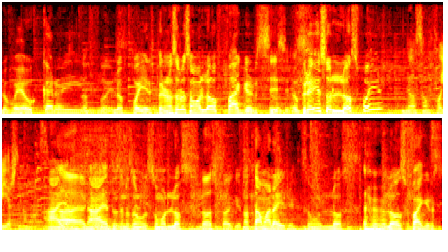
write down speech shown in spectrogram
lo voy a buscar hoy. Los foyers. Los foyers. Pero nosotros somos los fuckers. Sí, sí. Pero ellos son los foyers. No son foyers nomás. Ah, ya. Ah. Ah, entonces nosotros somos los. Los fuckers. No estamos al aire, somos los. Los fuckers.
